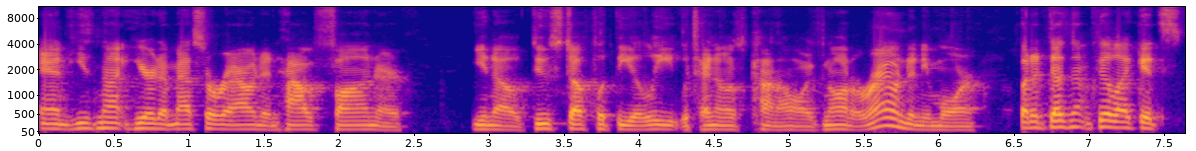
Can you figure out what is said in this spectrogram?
and he's not here to mess around and have fun or you know, do stuff with the elite, which I know is kind of like not around anymore, but it doesn't feel like it's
